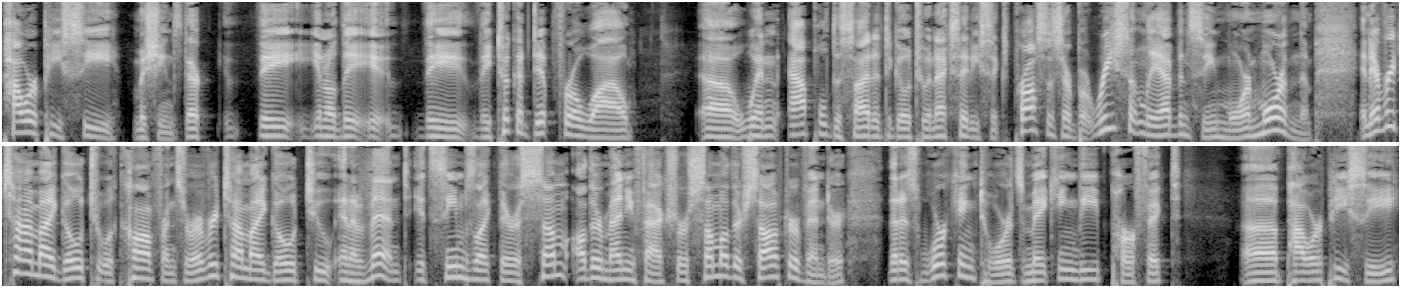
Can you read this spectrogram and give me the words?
power PC machines. They they you know they they they took a dip for a while uh, when Apple decided to go to an x86 processor, but recently I've been seeing more and more of them. And every time I go to a conference or every time I go to an event, it seems like there is some other manufacturer, some other software vendor that is working towards making the perfect uh, PowerPC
